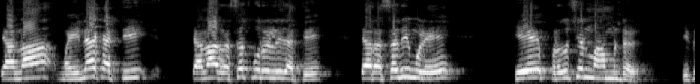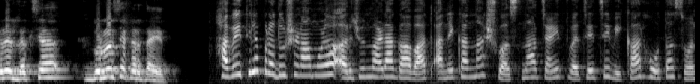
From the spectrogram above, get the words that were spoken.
यांना महिन्याकाठी त्यांना रसद पुरवली जाते. त्या रसदीमुळे हे प्रदूषण महामंडळ इकडे लक्ष दुर्लक्ष करत आहेत. हवेतील प्रदूषणामुळे अर्जुनवाडा गावात अनेकांना श्वसनाचे आणि त्वचेचे विकार होत असून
